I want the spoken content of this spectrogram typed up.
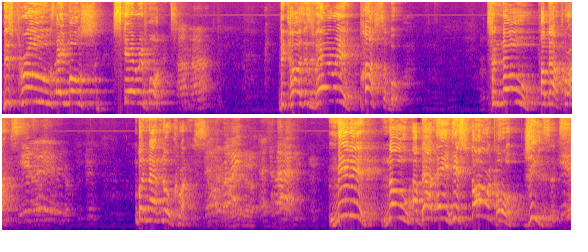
This proves a most scary point Uh-huh. because it's very possible to know about Christ, Yes. but not know Christ. That's. That's right. Many know about a historical Jesus,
